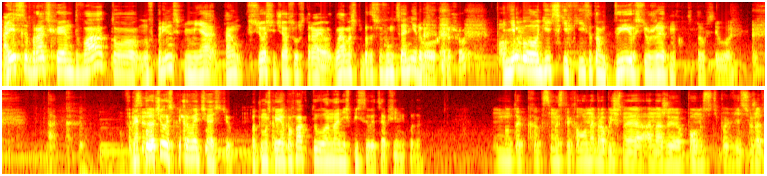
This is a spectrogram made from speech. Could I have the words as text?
А если брать ХН2, то, ну, в принципе, меня там все сейчас устраивает. Главное, чтобы это все функционировало хорошо. И не было логических каких-то там дыр сюжетных, вот этого всего. Так. Как получилось с первой частью. Потому что я по факту она не вписывается вообще никуда. Ну так в смысле, Hello Neighbor обычно, она же полностью, типа, весь сюжет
